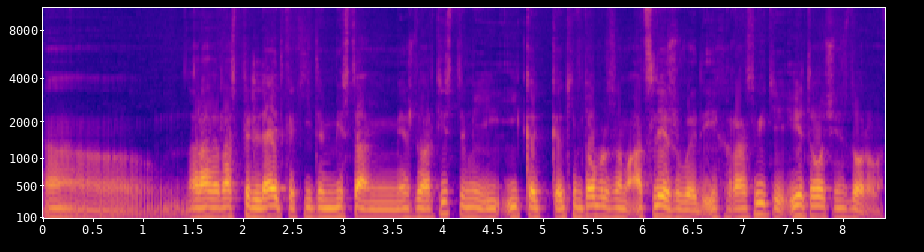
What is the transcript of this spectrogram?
распределяет какие-то места между артистами и, и как- каким-то образом отслеживает их развитие, и это очень здорово.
